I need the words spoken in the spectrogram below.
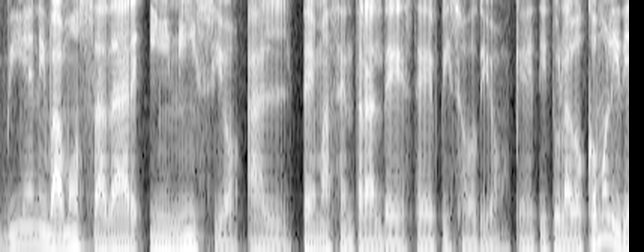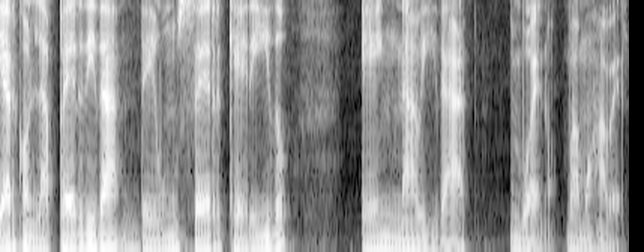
Bien, y vamos a dar inicio al tema central de este episodio, que he titulado ¿Cómo lidiar con la pérdida de un ser querido en Navidad? Bueno, vamos a ver.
